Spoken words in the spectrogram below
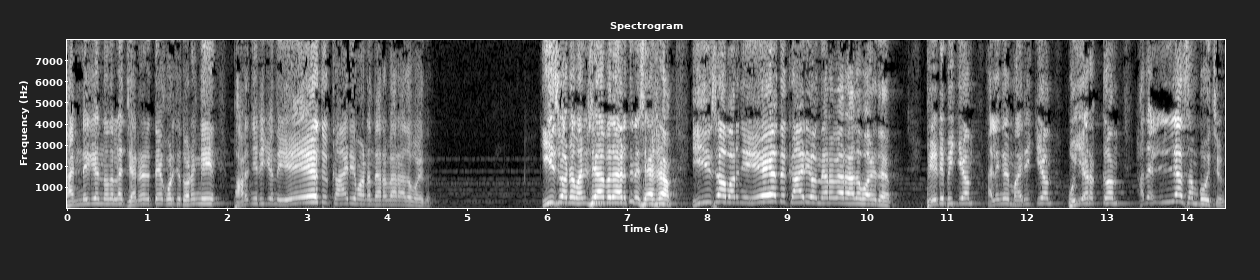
കന്യക എന്നുള്ള ജനനത്തെ കുറിച്ച് തുടങ്ങി പറഞ്ഞിരിക്കുന്ന ഏത് കാര്യമാണ് നിറവേറാതെ പോയത്? ഈശോയുടെ മനുഷ്യാവതാരത്തിന് ശേഷം ഈശോ പറഞ്ഞ ഏത് കാര്യവും നിറവേറാതെ പോയത്? പീഡിപ്പിക്കും അല്ലെങ്കിൽ മരിക്കും ഉയർക്കും അതെല്ലാം സംഭവിച്ചു.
